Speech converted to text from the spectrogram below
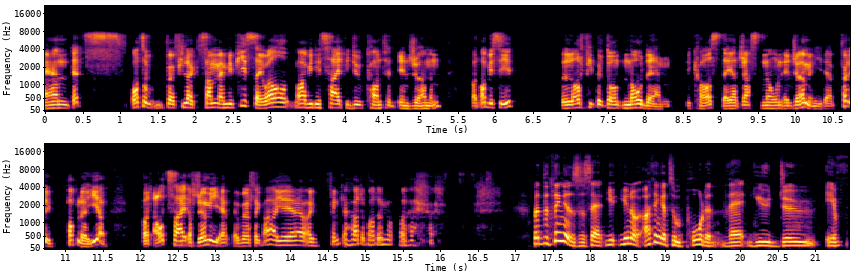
And that's also where I feel like some MVPs say, well, well, we decide we do content in German. But obviously, a lot of people don't know them because they are just known in Germany. They're pretty popular here. But outside of Germany, everyone's like, oh, yeah, I think I heard about them. But the thing is, is that you, you know, I think it's important that you do, if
